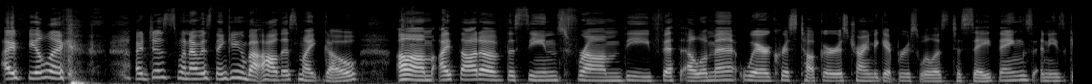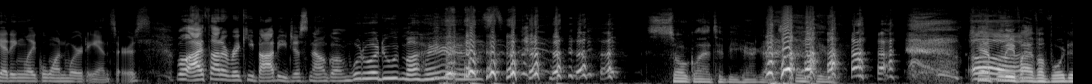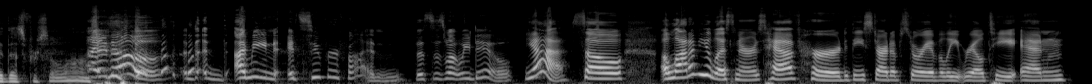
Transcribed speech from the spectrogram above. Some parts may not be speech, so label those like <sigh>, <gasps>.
I feel like <laughs> I just when I was thinking about how this might go, um, I thought of the scenes from the Fifth Element where Chris Tucker is trying to get Bruce Willis to say things and he's getting like one word answers. Well, I thought of Ricky Bobby just now, going, "What do I do with my hands?" <laughs> So glad to be here, guys. Thank you. <laughs> Can't uh, believe I've avoided this for so long. I know. <laughs> I mean, it's super fun. This is what we do. Yeah. So a lot of you listeners have heard the startup story of Elite Realty and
